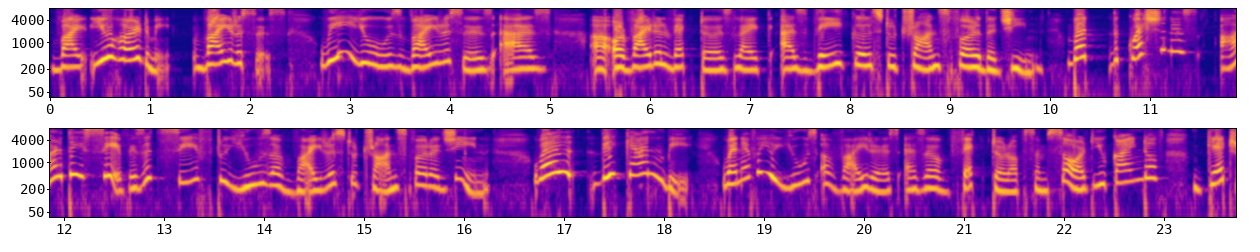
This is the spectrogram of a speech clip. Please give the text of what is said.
Vi- you heard me. Viruses. We use viruses as uh, or viral vectors like as vehicles to transfer the gene. But the question is are they safe? Is it safe to use a virus to transfer a gene? Well, they can be. Whenever you use a virus as a vector of some sort, you kind of get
